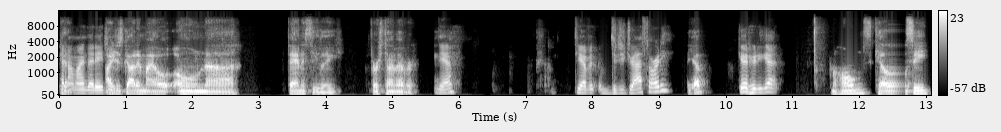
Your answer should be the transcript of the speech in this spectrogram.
at Yeah. online.ag. I just got in my own uh, fantasy league, first time ever. yeah. Do you have it? Did you draft already? Yep. Good. Who do you got? Mahomes, Kelce,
